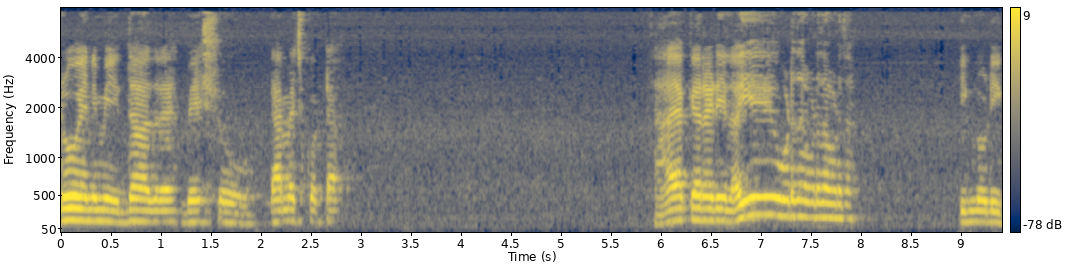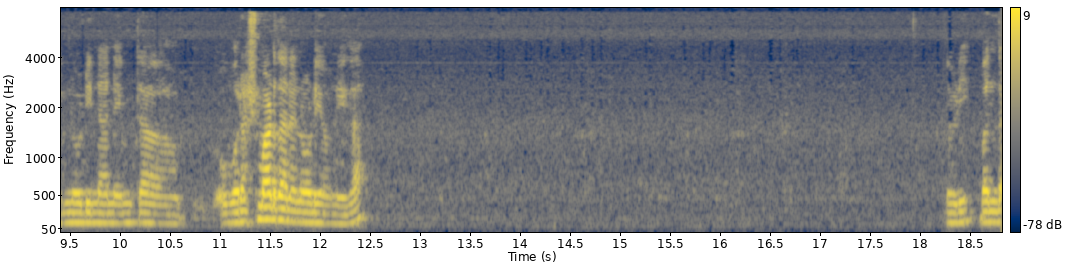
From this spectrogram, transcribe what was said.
ಪ್ರೋ ಎನಿಮಿ ಇದ್ದ ಆದ್ರೆ ಬೇಷು ಡ್ಯಾಮೇಜ್ ಕೊಟ್ಟ. ಸಾಯಕ್ಕೆ ರೆಡಿ ಇಲ್ಲ. ಅಯ್ಯೇ, ಹೊಡೆದ ಹೊಡೆದ ಹೊಡೆದ. ಈಗ ನೋಡಿ ಈಗ ನೋಡಿ, ನಾನು ಎಂತ ಒಬ್ಬ ರಶ್ ಮಾಡ್ತಾನೆ ನೋಡಿ ಅವನೀಗ. ನೋಡಿ, ಬಂದ.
